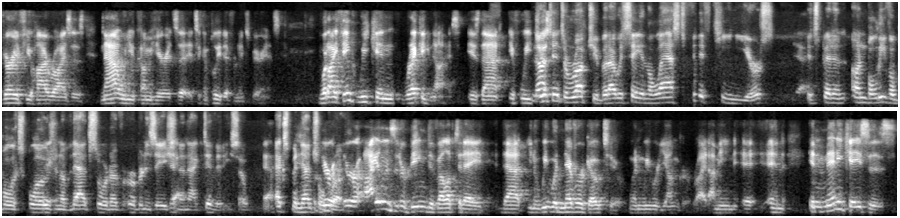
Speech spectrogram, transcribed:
very few high rises, now when you come here, it's a, it's a completely different experience. What I think we can recognize is that if we Not just interrupt you, but I would say in the last 15 years, it's been an unbelievable explosion of that sort of urbanization yeah. and activity. So yeah. exponential there, growth. There are islands that are being developed today that you know we would never go to when we were younger, right? I mean, it, and in many cases,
